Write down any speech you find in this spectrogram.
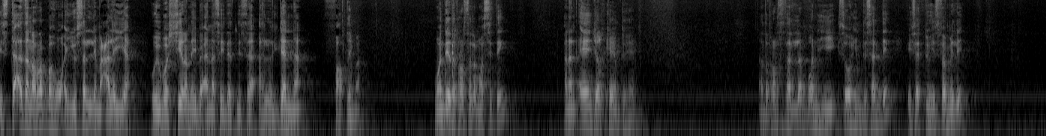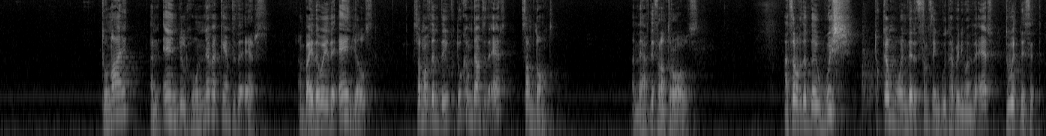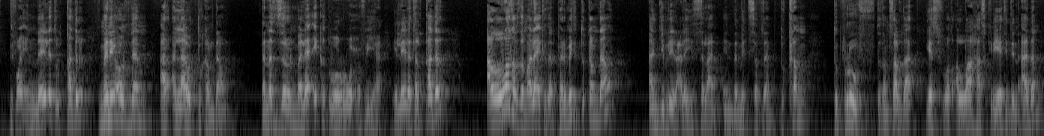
استأذن ربه أن يسلم علي ويبشرني بأن سيدة نساء أهل الجنة فاطمة One day the Prophet was sitting and an angel came to him And the Prophet when he saw him descending, he said to his family, Tonight, an angel who never came to the earth. And by the way, the angels, some of them they do come down to the earth, some don't. And they have different roles. And some of them they wish to come when there is something good happening on the earth to witness it. That's why in Laylatul Qadr, many of them are allowed to come down. تنزل الملائكة والروح فيها. In Laylatul Qadr, a lot of the malaika are permitted to come down and Jibril alayhi salam in the midst of them to come to prove to themselves that yes what Allah has created in Adam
